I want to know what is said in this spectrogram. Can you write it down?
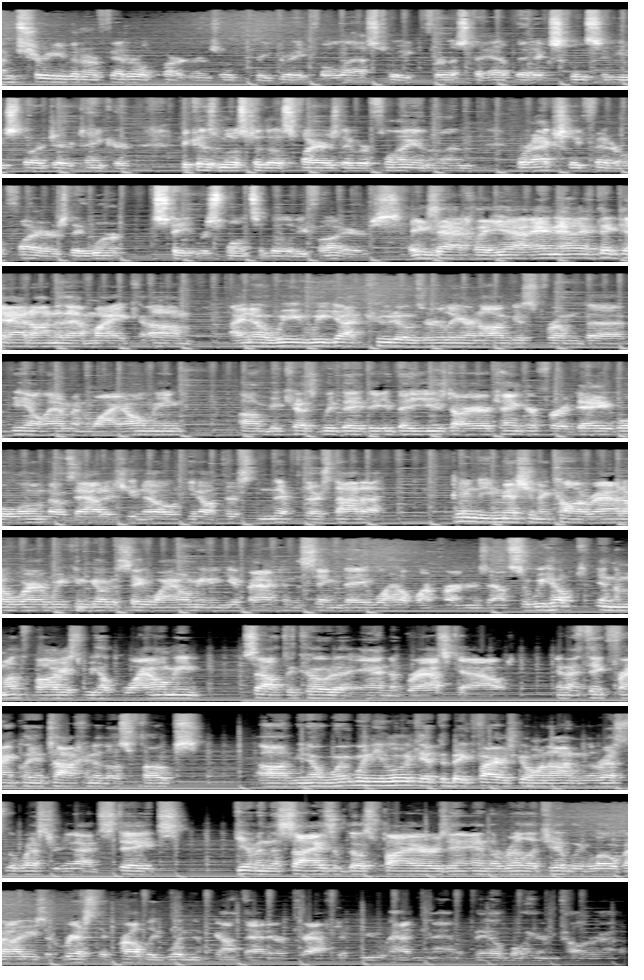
I'm sure even our federal partners were pretty grateful last week for us to have that exclusive use large air tanker because most of those fires they were flying on were actually federal fires. They weren't state responsibility fires. Exactly, yeah. And, and I think to add on to that, Mike, um, I know we, we got kudos earlier in August from the BLM in Wyoming. Um, because we, they, they used our air tanker for a day. We'll loan those out, as you know. You know, if there's if there's not a pending mission in Colorado where we can go to say Wyoming and get back in the same day. We'll help our partners out. So we helped in the month of August, we helped Wyoming, South Dakota, and Nebraska out. And I think frankly, in talking to those folks, um, you know, when, when you look at the big fires going on in the rest of the Western United States, given the size of those fires and, and, the relatively low values at risk, they probably wouldn't have got that aircraft if you hadn't had available here in Colorado.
